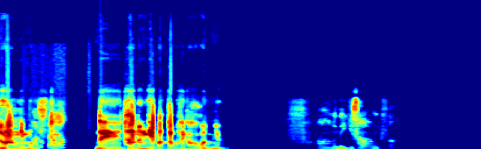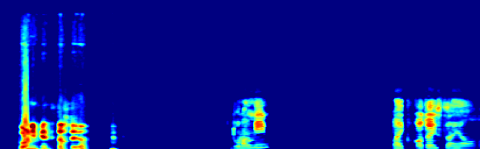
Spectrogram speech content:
노랑님 어, 먼저, 봤어요? 네, 다는 게 맞다고 생각하거든요. 아 근데 이 상황에서 노아님 벤트 탔어요? 노랑님 마이크 꺼져 있어요.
